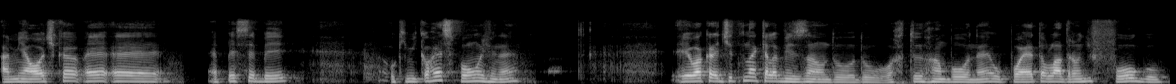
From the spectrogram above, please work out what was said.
a minha ótica é, é, é perceber o que me corresponde, né? Eu acredito naquela visão do, do Arthur Rimbaud, né? O poeta é o ladrão de fogo.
